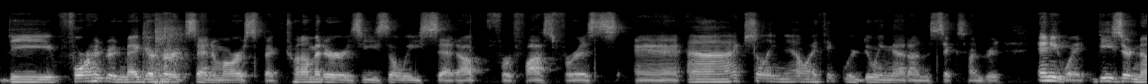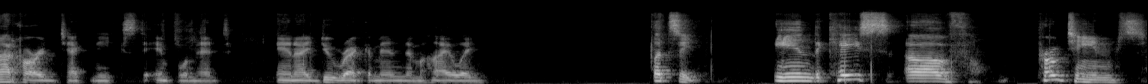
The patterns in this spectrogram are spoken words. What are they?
The 400 megahertz NMR spectrometer is easily set up for phosphorus. And uh, actually, now I think we're doing that on the 600. Anyway, these are not hard techniques to implement, and I do recommend them highly. Let's see. In the case of proteins,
